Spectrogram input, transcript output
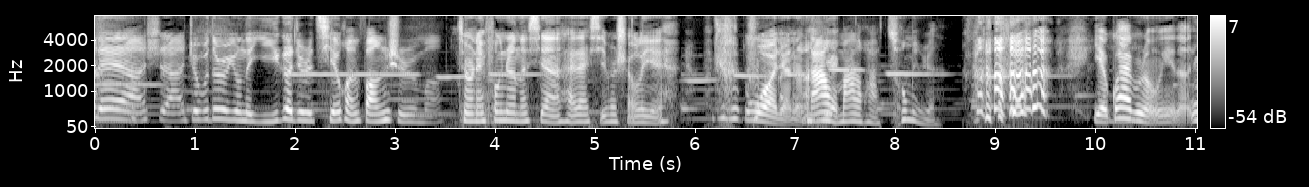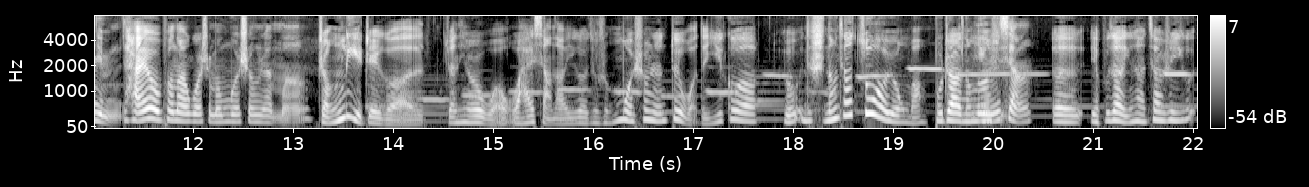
对啊，是啊，这不都是用的一个就是切换方式吗？就是那风筝的线还在媳妇手里握着呢。拿我妈的话，聪明人。也怪不容易的。你们还有碰到过什么陌生人吗？整理这个专题时候，我我还想到一个，就是陌生人对我的一个，有是能叫作用吗？不知道能不能影响。呃，也不叫影响，叫是一个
